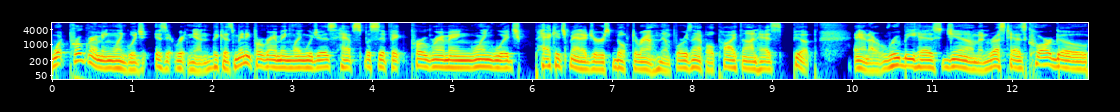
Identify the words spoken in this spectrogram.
what programming language is it written in? Because many programming languages have specific programming language package managers built around them. For example, Python has pip, and Ruby has gem, and Rust has cargo,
